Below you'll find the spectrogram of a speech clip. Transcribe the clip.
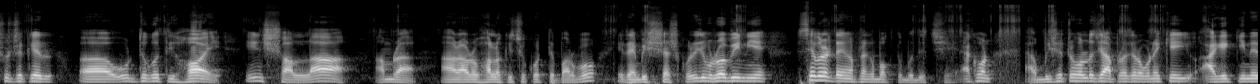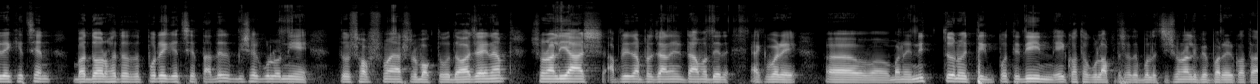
সূচকের ঊর্ধ্বগতি হয়, ইনশাল্লাহ আমরা আর আরও ভালো কিছু করতে পারব, এটা আমি বিশ্বাস করি। যেমন রবি নিয়ে সেভারাল টাইম আপনাকে বক্তব্য দিচ্ছে। এখন বিষয়টা হলো যে আপনারা যারা অনেকেই আগে কিনে রেখেছেন বা দর হয়তো পড়ে গেছে, তাদের বিষয়গুলো নিয়ে তো সবসময় আসলে বক্তব্য দেওয়া যায় না। সোনালি আস আপনি আপনারা জানেন এটা আমাদের একবারে মানে নিত্য নৈতিক প্রতিদিন এই কথাগুলো আপনাদের সাথে বলেছি। সোনালি পেপারের কথা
